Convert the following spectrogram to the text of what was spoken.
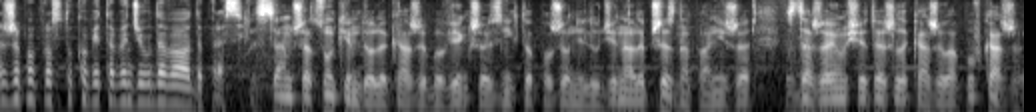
że po prostu kobieta będzie udawała depresję. Z całym szacunkiem do lekarzy, bo większość z nich to porządni ludzie, no ale przyzna Pani, że zdarzają się też lekarze łapówkarze.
